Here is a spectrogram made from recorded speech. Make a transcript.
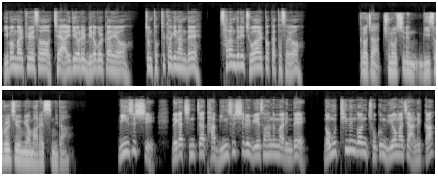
이번 발표에서 제 아이디어를 밀어볼까 해요. 좀 독특하긴 한데 사람들이 좋아할 것 같아서요. 그러자 준호 씨는 미소를 지으며 말했습니다. 민수 씨, 내가 진짜 다 민수 씨를 위해서 하는 말인데 너무 튀는 건 조금 위험하지 않을까?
